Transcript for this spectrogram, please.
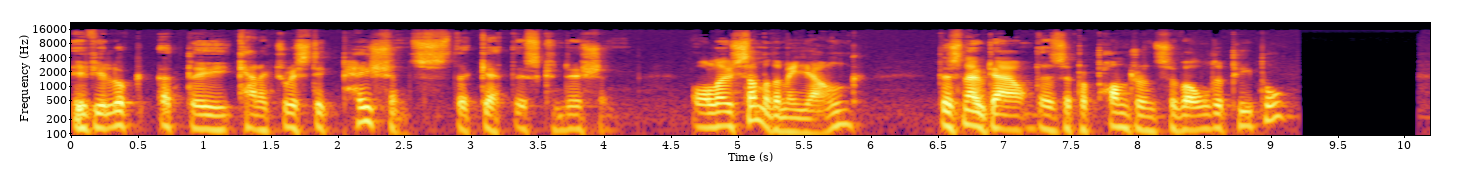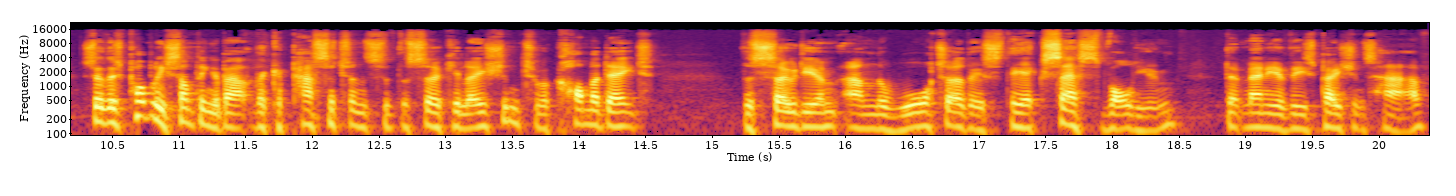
if you look at the characteristic patients that get this condition, although some of them are young, there's no doubt there's a preponderance of older people. So there's probably something about the capacitance of the circulation to accommodate the sodium and the water, this, the excess volume that many of these patients have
